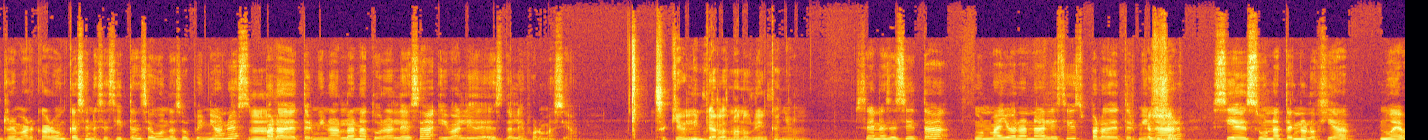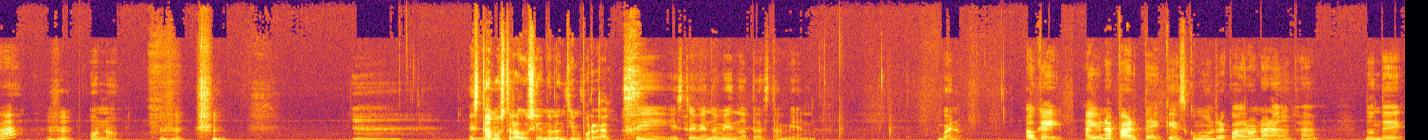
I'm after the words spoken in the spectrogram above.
remarcaron que se necesitan segundas opiniones mm. para determinar la naturaleza y validez de la información. Se quieren limpiar las manos bien cañón. Se necesita un mayor análisis para determinar si es una tecnología nueva o no. Estamos traduciéndolo en tiempo real. Sí, estoy viendo mis notas también. Bueno, ok, hay una parte que es como un recuadro naranja donde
